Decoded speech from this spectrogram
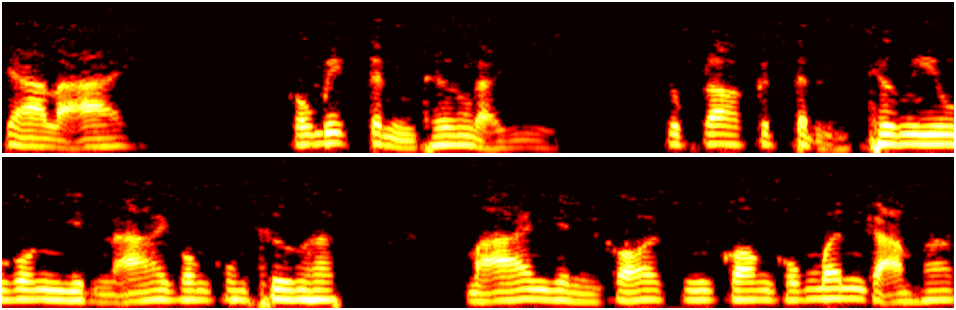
cha là ai con biết tình thương là gì. Lúc đó cái tình thương yêu, con nhìn ai con cũng thương hết. Mà ai nhìn coi, con cũng mến cảm hết.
